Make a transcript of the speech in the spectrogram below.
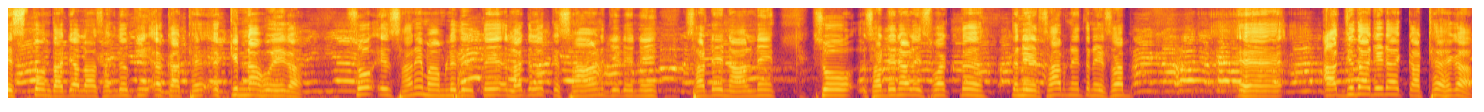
ਇਸ ਤੋਂ ਅੰਦਾਜ਼ਾ ਲਾ ਸਕਦੇ ਹੋ ਕਿ ਇਕੱਠ ਕਿੰਨਾ ਹੋਏਗਾ। ਸੋ ਇਸ ਸਾਰੇ ਮਾਮਲੇ ਦੇ ਉੱਤੇ ਅਲੱਗ-ਅਲੱਗ ਕਿਸਾਨ ਜਿਹੜੇ ਨੇ ਸਾਡੇ ਨਾਲ ਨੇ। ਸੋ ਸਾਡੇ ਨਾਲ ਇਸ ਵਕਤ ਧਨੇਰ ਸਾਹਿਬ ਨੇ। ਧਨੇਰ ਸਾਹਿਬ ਅੱਜ ਦਾ ਜਿਹੜਾ ਇਕੱਠ ਹੈਗਾ,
